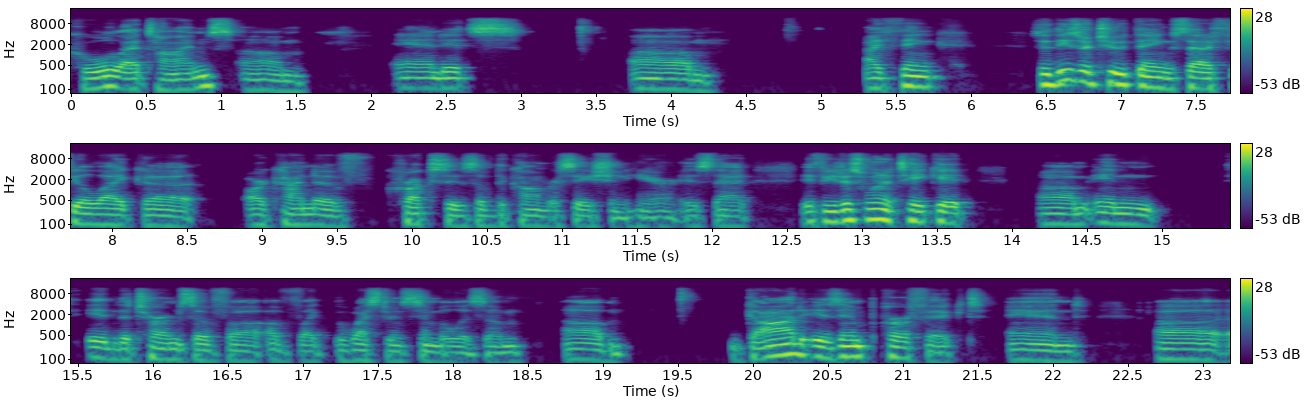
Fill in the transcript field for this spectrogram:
cool at times. Um, and it's, um, I think, so these are two things that I feel like uh, are kind of cruxes of the conversation here. Is that if you just want to take it um, in in the terms of uh, of like the Western symbolism, um, God is imperfect and uh,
